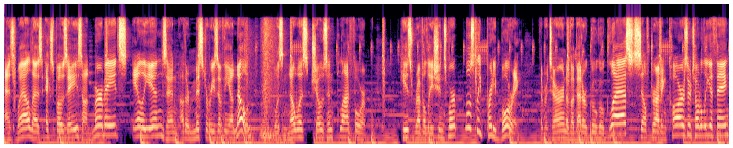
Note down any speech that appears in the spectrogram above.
as well as exposés on mermaids, aliens, and other mysteries of the unknown, was Noah's chosen platform. His revelations were mostly pretty boring, the return of a better Google Glass, self-driving cars are totally a thing,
